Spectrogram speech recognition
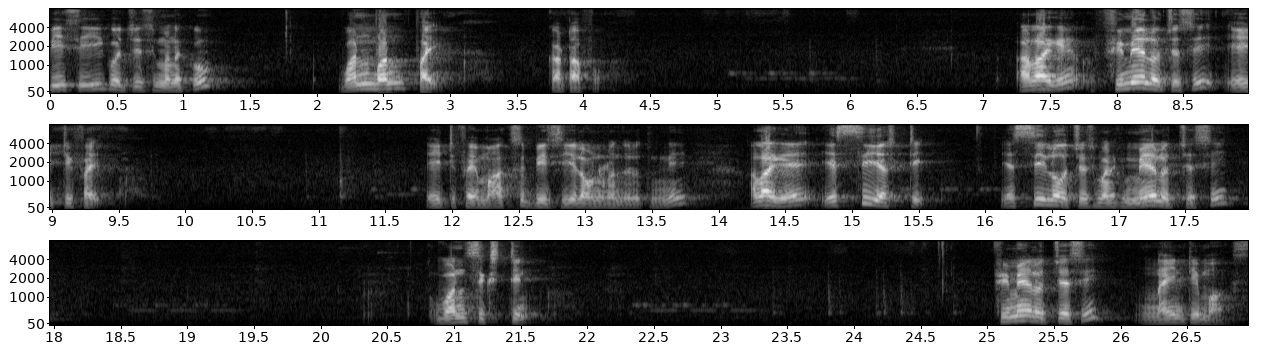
బీసీఈకి వచ్చేసి మనకు one one five cut off అలాగే ఫిమేల్ వచ్చేసి eighty five eighty five marks బీసీఈలో ఉండడం జరుగుతుంది. అలాగే ఎస్సీ ఎస్టీ ఎస్సీలో వచ్చేసి మనకి మేల్ వచ్చేసి వన్ సిక్స్టీన్ ఫిమేల్ వచ్చేసి నైంటీ మార్క్స్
